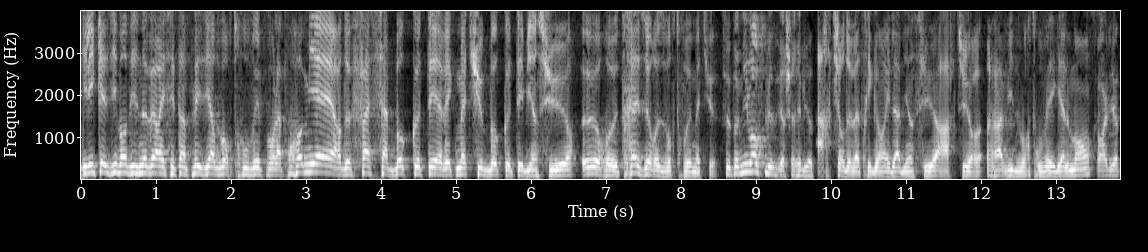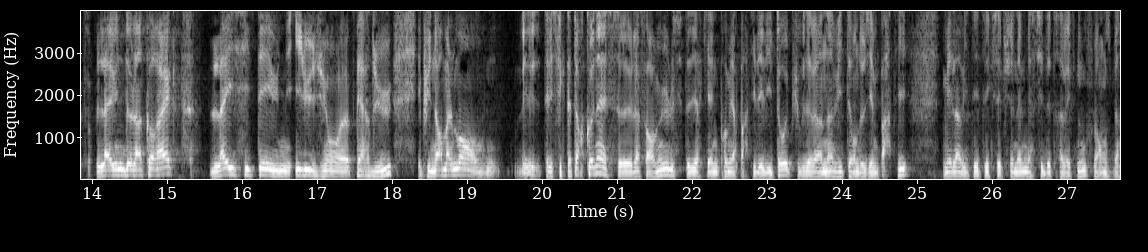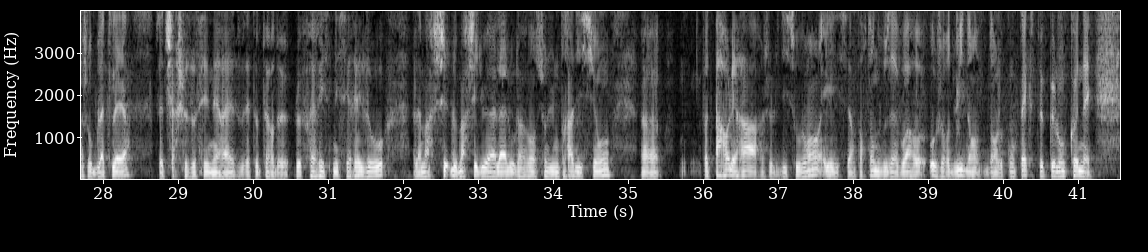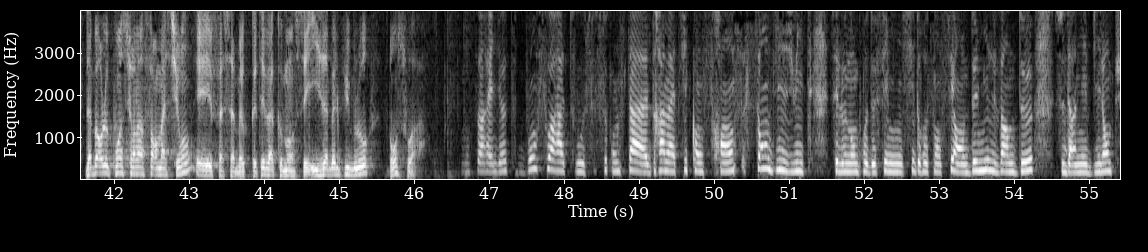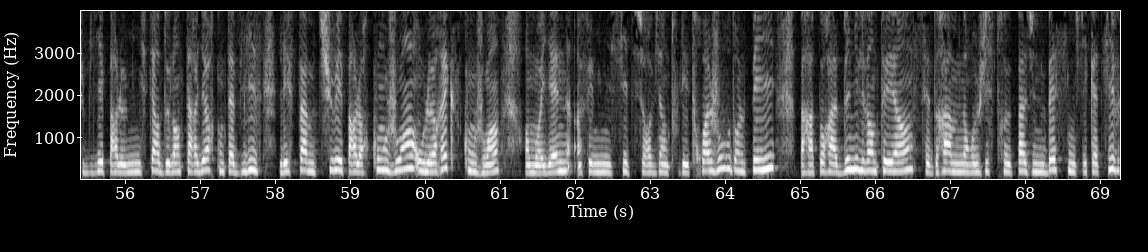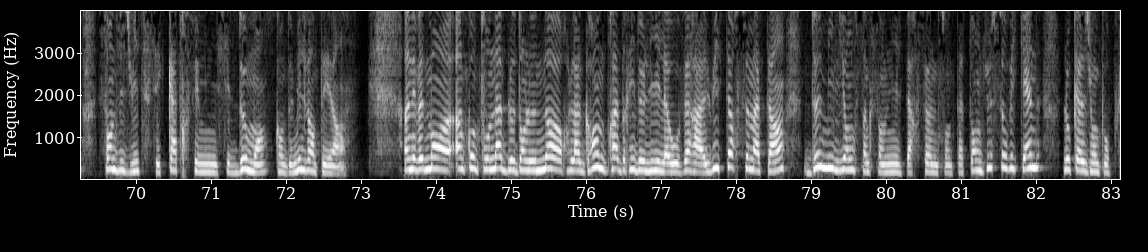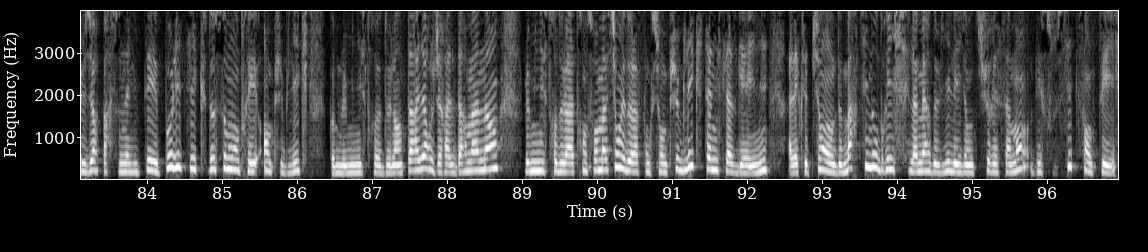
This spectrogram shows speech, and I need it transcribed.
Il est quasiment 19h et c'est un plaisir de vous retrouver pour la première de Face à Bocoté avec Mathieu Bocoté, bien sûr. Heureux, très heureux de vous retrouver, Mathieu. C'est un immense plaisir, cher Elliot. Arthur de Vatrigan est là, bien sûr. Arthur, ravi de vous retrouver également. Bonsoir, Elliot. La une de l'incorrect, laïcité, une illusion euh, perdue. Et puis, normalement, vous- les téléspectateurs connaissent euh, la formule, c'est-à-dire qu'il y a une première partie d'édito et puis vous avez un invité en deuxième partie. Mais l'invité est exceptionnel. Merci d'être avec nous, Florence Bergeau-Blaclair. Vous êtes chercheuse au CNRS, vous êtes auteur de Le frérisme et ses réseaux, le marché du halal ou l'invention d'une tradition. Euh, votre parole est rare, je le dis souvent, et c'est important de vous avoir euh, aujourd'hui dans, le contexte que l'on connaît. D'abord le point sur l'information, et face à côté va commencer. Isabelle Publot, bonsoir. Bonsoir Elliot, bonsoir à tous. Ce constat dramatique en France, 118, c'est le nombre de féminicides recensés en 2022. Ce dernier bilan publié par le ministère de l'Intérieur comptabilise les femmes tuées par leur conjoint ou leur ex-conjoint. En moyenne, un féminicide survient tous les trois jours dans le pays. Par rapport à 2021, ces drames n'enregistrent pas une baisse significative. 118, c'est quatre féminicides de moins qu'en 2021. Un événement euh, incontournable dans le Nord. La grande braderie de Lille a ouvert à 8 heures ce matin. 2 500 000 personnes sont attendues ce week-end. L'occasion pour plusieurs personnalités politiques de se montrer en public, comme le ministre de l'Intérieur, Gérald Darmanin, le ministre de la Transformation et de la Fonction publique, Stanislas Guérini, à l'exception de Martine Aubry, la maire de Lille ayant eu récemment des soucis de santé.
